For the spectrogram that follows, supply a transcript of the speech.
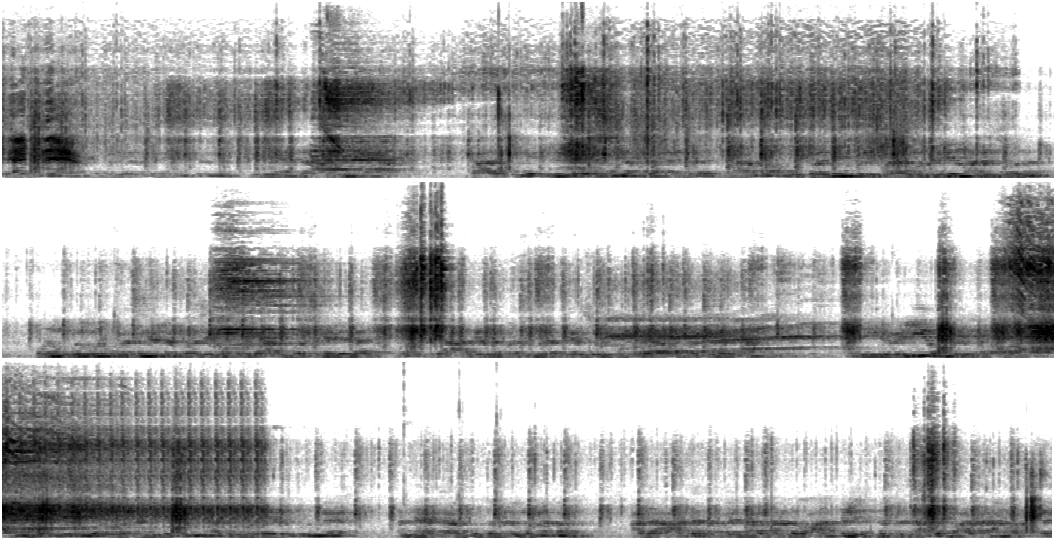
Head there. ஒன்றும் பிரச்சனை இல்லை பிரச்சனை உங்களுக்கு யாரும் பிரச்சனை இல்லை. யாருக்கு என்ன பிரச்சனை இல்லை பேர் சொல்லி யாரும் பிரச்சனை இல்லை. நீங்க வெளியே வந்ததுக்கு அப்புறம் நீங்க உறவை கண்டிப்பாக அதே மரியாதை கொடுங்க அண்ணன் அக்கா கொடுத்தது ரொம்ப நல்லா இருக்கும். அது ஆட்டத்தப்ப என்ன அந்த வார்த்தையில் எந்த பிரச்சனை ரொம்ப அழகான வார்த்தை.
